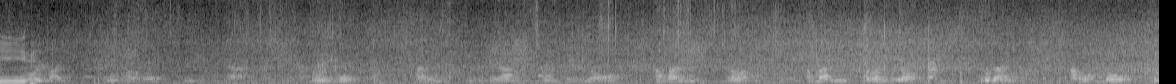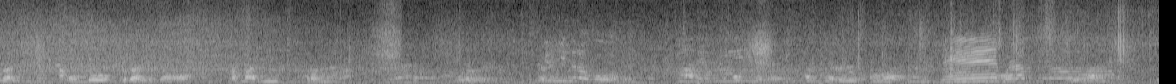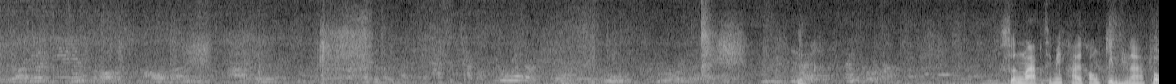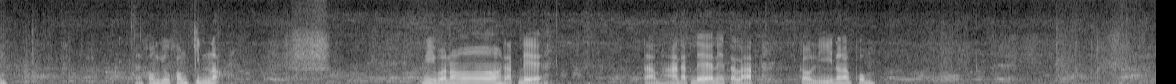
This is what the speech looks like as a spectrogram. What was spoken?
마리 천 원, 한 마리 천 원이고요. 소다리, 강원도 소다리, 강원도 소다리는요, 한 마리 천 원입니다. 오늘은 홍게, 홍게를 좋아하시는 วนมากที่ไม่ขายของกินนะครับผมขายของอยู่ของกินเนาะนี่บ่เนาะดักแด่ตามหาดักแด่ในตลาดเกาหลีนะครับผม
